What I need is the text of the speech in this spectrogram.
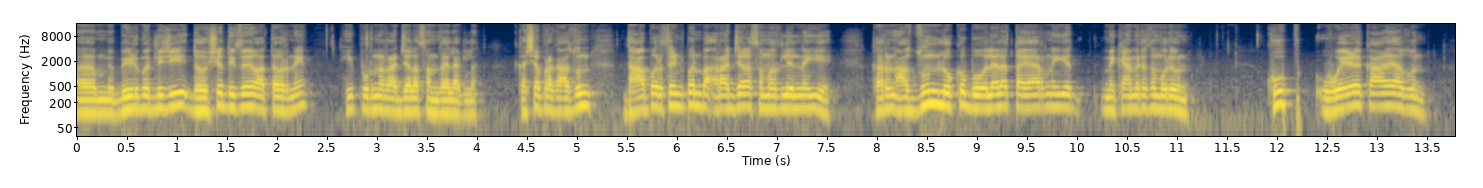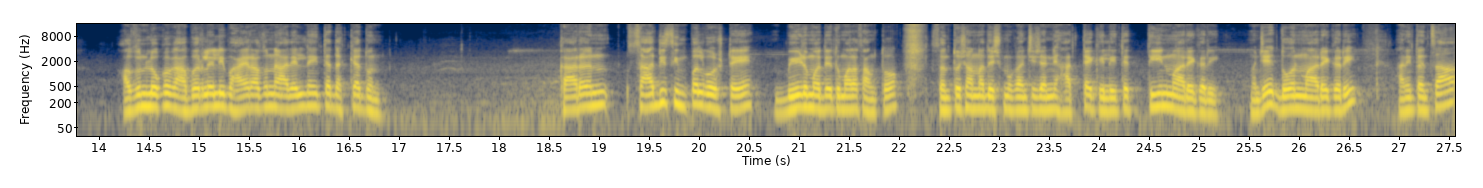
बीडमधली जी दहशतीचं वातावरण आहे ही पूर्ण राज्याला समजायला लागलं. कशा प्रकार अजून दहा पर्सेंट पण बा राज्याला समजलेलं नाही आहे कारण अजून लोक बोलायला तयार नाही आहेत कॅमेऱ्यासमोर येऊन. खूप वेळ काळ आहे अजून. अजून लोक घाबरलेली बाहेर अजून आलेली नाही त्या धक्क्यातून. कारण साधी सिंपल गोष्ट आहे बीडमध्ये तुम्हाला सांगतो संतोष अण्णा देशमुखांची ज्यांनी हत्या केली ते तीन मारेकरी म्हणजे दोन मारेकरी आणि त्यांचा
